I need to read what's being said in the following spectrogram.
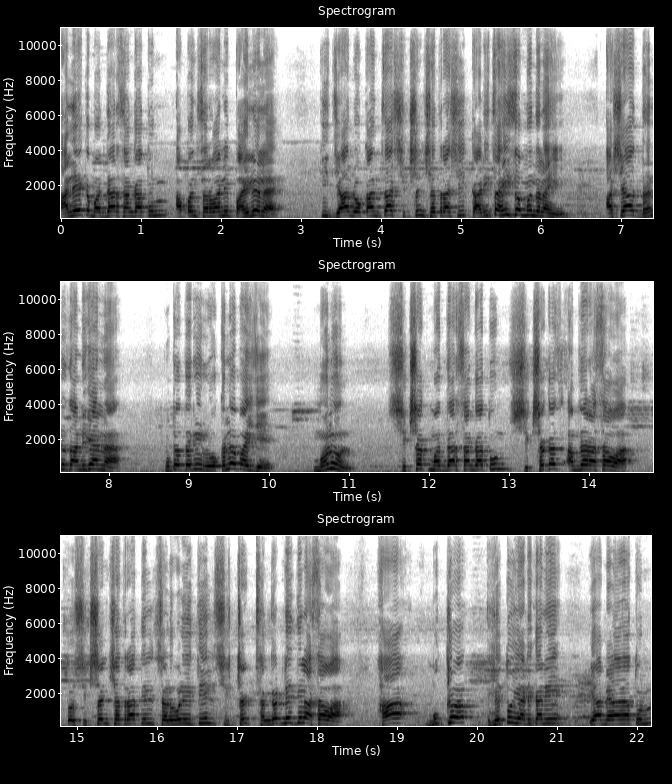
अनेक मतदारसंघातून आपण सर्वांनी पाहिलेलं आहे की ज्या लोकांचा शिक्षण क्षेत्राशी काडीचाही संबंध नाही अशा धनदांडग्यांना कुठंतरी रोखलं पाहिजे. म्हणून शिक्षक मतदारसंघातून शिक्षकच आमदार असावा तो शिक्षण क्षेत्रातील चळवळीतील शिक्षक संघटनेतील असावा हा मुख्य हेतू या ठिकाणी या मेळाव्यातून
